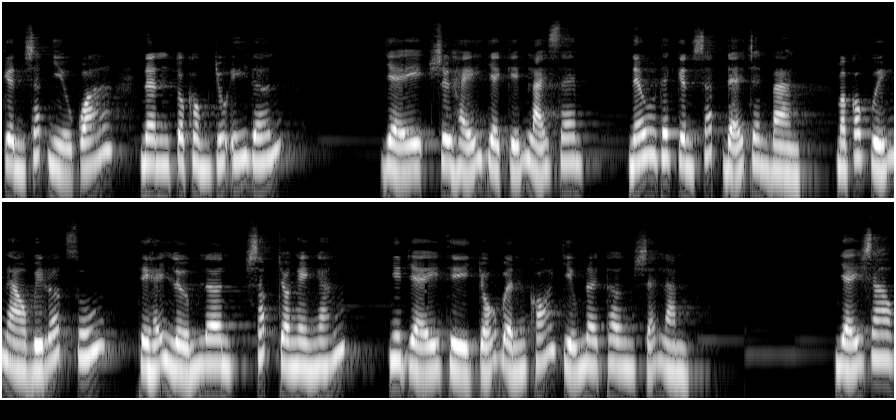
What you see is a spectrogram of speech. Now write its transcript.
Kinh sách nhiều quá nên tôi không chú ý đến. Vậy sư hãy về kiểm lại xem, nếu thấy kinh sách để trên bàn mà có quyển nào bị rớt xuống thì hãy lượm lên sắp cho ngay ngắn. Như vậy thì chỗ bệnh khó chịu nơi thân sẽ lành. Vậy sao?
